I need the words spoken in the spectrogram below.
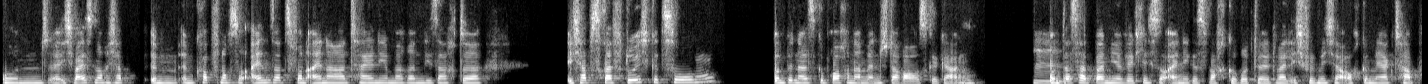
Und äh, ich weiß noch, ich habe im, im Kopf noch so einen Satz von einer Teilnehmerin, die sagte, ich habe es Ref durchgezogen und bin als gebrochener Mensch da rausgegangen. Hm. Und das hat bei mir wirklich so einiges wachgerüttelt, weil ich für mich ja auch gemerkt habe,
